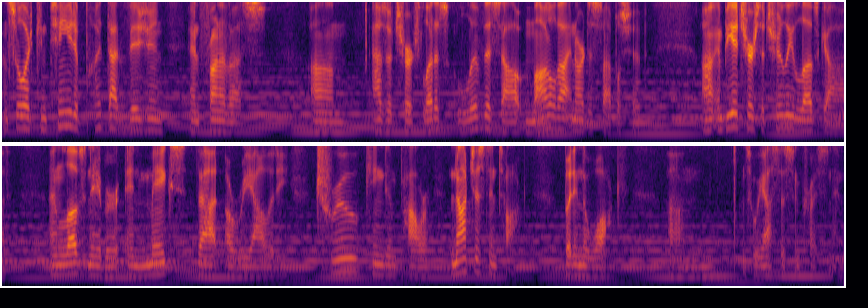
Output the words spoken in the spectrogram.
And so, Lord, continue to put that vision in front of us um, as a church. Let us live this out, model that in our discipleship, uh, and be a church that truly loves God and loves neighbor and makes that a reality. True kingdom power, not just in talk, but in the walk. Um, and so we ask this in Christ's name.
